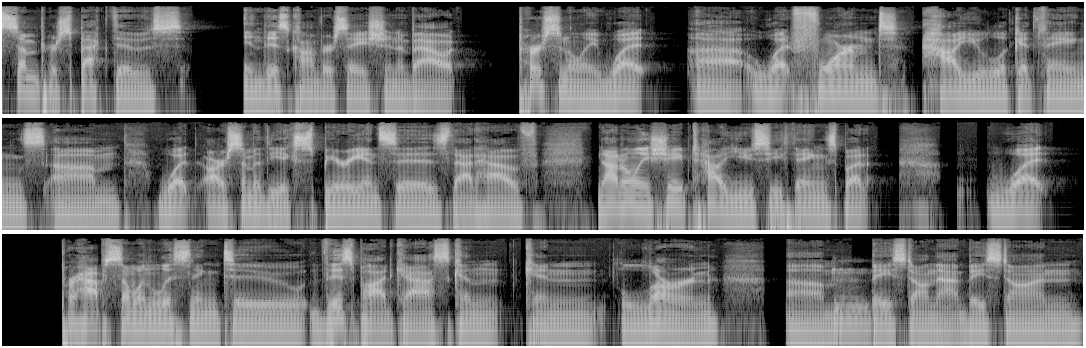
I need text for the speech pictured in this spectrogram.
some perspectives in this conversation about personally what uh, what formed how you look at things um, what are some of the experiences that have not only shaped how you see things but what perhaps someone listening to this podcast can can learn um, Mhm. based on that, based on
